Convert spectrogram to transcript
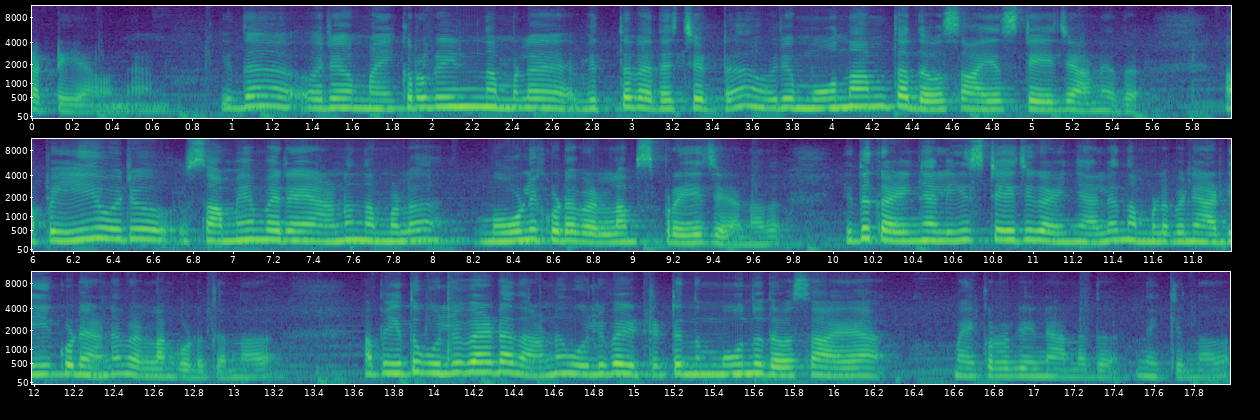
കട്ട് ചെയ്യാവുന്നതാണ്. ഇത് ഒരു മൈക്രോഗ്രീൻ നമ്മൾ വിത്ത് വിതച്ചിട്ട് ഒരു മൂന്നാമത്തെ ദിവസമായ സ്റ്റേജാണിത് അപ്പോൾ ഈ ഒരു സമയം വരെയാണ് നമ്മൾ മുകളിൽ കൂടെ വെള്ളം സ്പ്രേ ചെയ്യണത്. ഇത് കഴിഞ്ഞാൽ ഈ സ്റ്റേജ് കഴിഞ്ഞാൽ നമ്മൾ പിന്നെ അടിയിൽ കൂടെയാണ് വെള്ളം കൊടുക്കുന്നത്. അപ്പോൾ ഇത് ഉലുവയുടേതാണ്. ഉലുവ ഇട്ടിട്ട് മൂന്ന് ദിവസമായ മൈക്രോഗ്രീനാണിത് നിൽക്കുന്നത്.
